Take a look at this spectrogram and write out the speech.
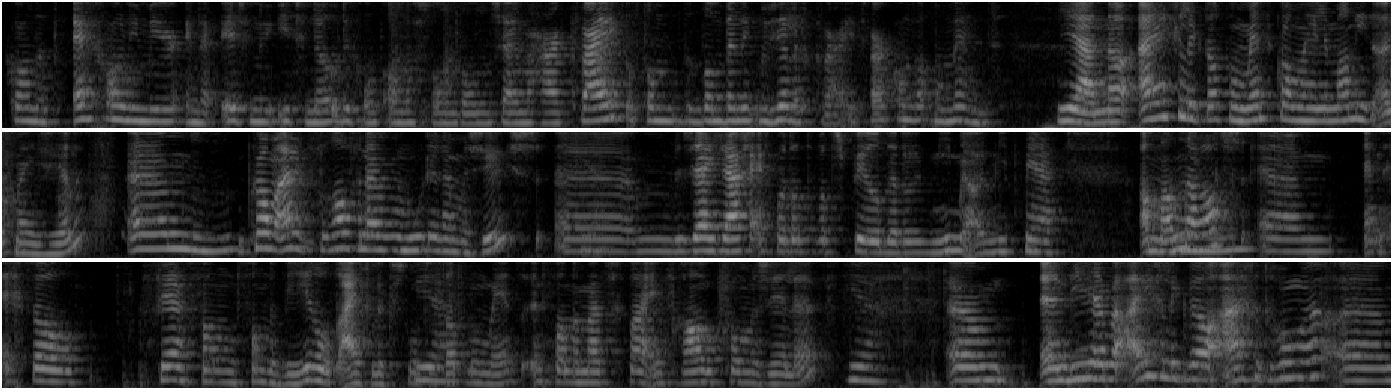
kan het echt gewoon niet meer en er is nu iets nodig, want anders dan, dan zijn we haar kwijt of dan, dan ben ik mezelf kwijt. Waar kwam dat moment? Ja, nou eigenlijk dat moment kwam helemaal niet uit mijzelf. Het kwam eigenlijk vooral vanuit mijn moeder en mijn zus. Ehm, Zij zagen echt wel dat er wat speelde, dat ik niet meer, niet meer Amanda Mhm. was. Ehm, en echt wel ver van, van de wereld eigenlijk stond Ja. op dat moment. En van de maatschappij en vooral ook van mezelf. Ja. Ehm, en die hebben eigenlijk wel aangedrongen ehm,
